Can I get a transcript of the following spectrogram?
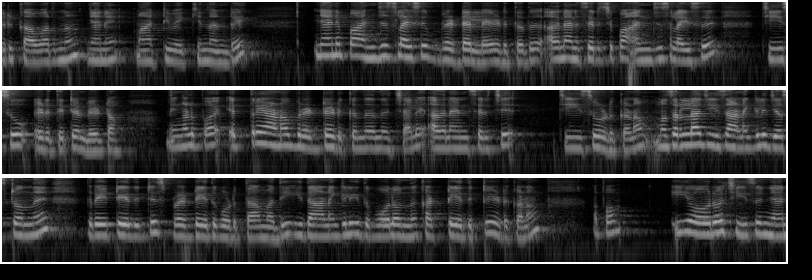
ഒരു കവറിന് ഞാൻ മാറ്റി വയ്ക്കുന്നുണ്ട് ഞാനിപ്പോൾ അഞ്ച് സ്ലൈസ് ബ്രെഡല്ലേ എടുത്തത്. അതിനനുസരിച്ച് ഇപ്പോൾ അഞ്ച് സ്ലൈസ് ചീസും എടുത്തിട്ടുണ്ട് കേട്ടോ നിങ്ങളിപ്പോൾ എത്രയാണോ ബ്രെഡ് എടുക്കുന്നതെന്ന് വെച്ചാൽ അതിനനുസരിച്ച് ചീസും എടുക്കണം. മൊസറല്ല ചീസാണെങ്കിൽ ജസ്റ്റ് ഒന്ന് ഗ്രേറ്റ് ചെയ്തിട്ട് സ്പ്രെഡ് ചെയ്ത് കൊടുത്താൽ മതി. ഇതാണെങ്കിൽ ഇതുപോലെ ഒന്ന് കട്ട് ചെയ്തിട്ട് എടുക്കണം. അപ്പം ഈ ഓരോ ചീസും ഞാൻ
